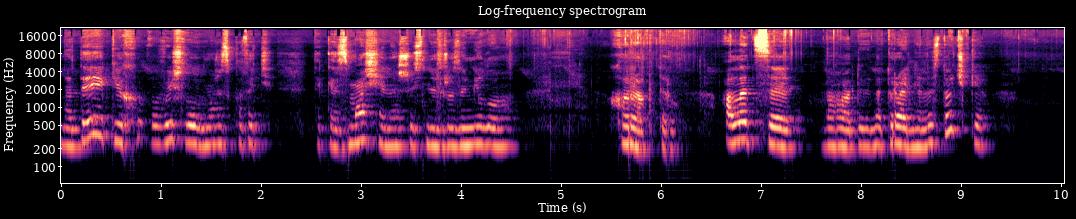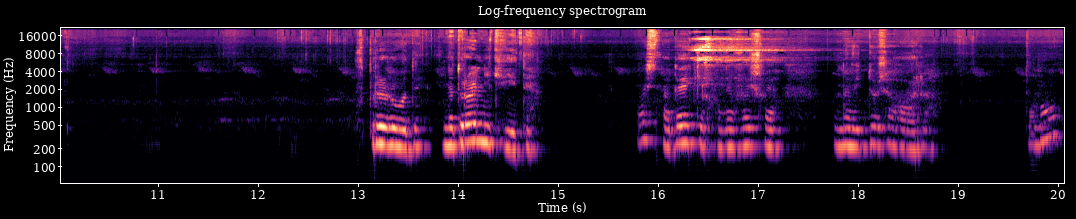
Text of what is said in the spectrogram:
на деяких вийшло, можна сказати, таке змащене, щось незрозумілого характеру. Але це, нагадую, натуральні листочки з природи, і натуральні квіти. Ось на деяких вони вийшли навіть дуже гарно. Тому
